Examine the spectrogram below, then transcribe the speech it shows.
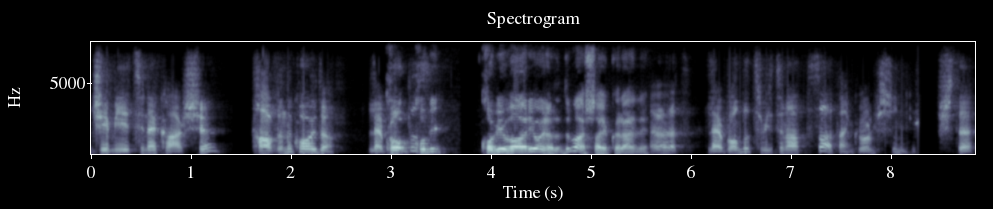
cemiyetine karşı tavrını koydu. LeBron da, Ko- Kobe, Kobe vari oynadı değil mi aşağı yukarı hani? evet, LeBron da tweetini attı zaten görmüşsündür. İşte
